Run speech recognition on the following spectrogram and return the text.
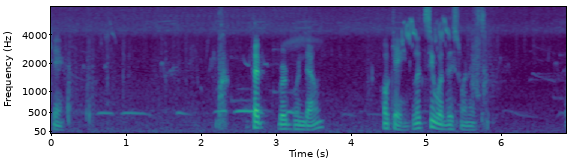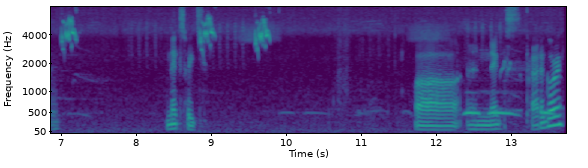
Okay. that bird went down. Okay, let's see what this one is. Next page. Uh, and next category.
